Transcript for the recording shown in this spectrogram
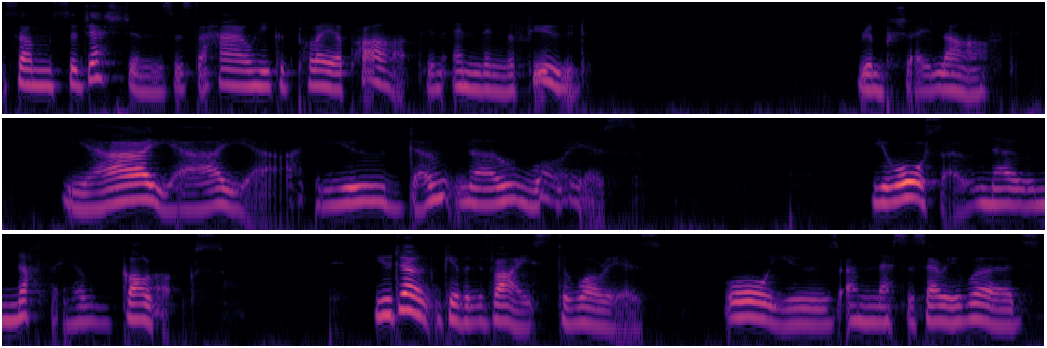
some suggestions as to how he could play a part in ending the feud? Rinpoche laughed. Yeah, yeah, yeah. You don't know warriors. You also know nothing of Goloks. You don't give advice to warriors or use unnecessary words.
